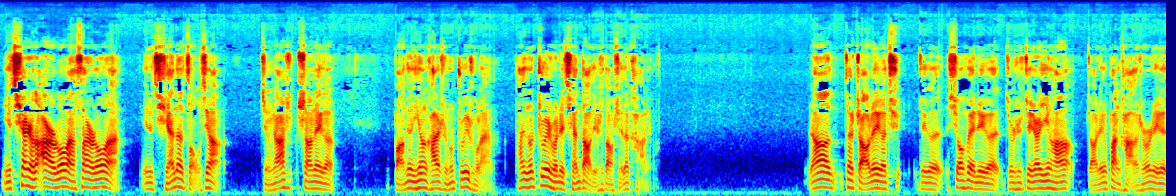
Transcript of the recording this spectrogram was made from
你牵扯到二十多万、三十多万，你这钱的走向，警察上这个。绑定银行卡里是能追出来的，他就能追出来这钱到底是到谁的卡里了，然后再找这个取这个消费这个就是这家银行找这个办卡的时候这个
